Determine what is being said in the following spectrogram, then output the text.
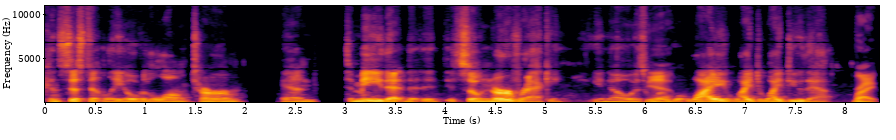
consistently over the long term. And to me, that, that it, it's so nerve wracking. You know, is yeah. why why do why do that? Right.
